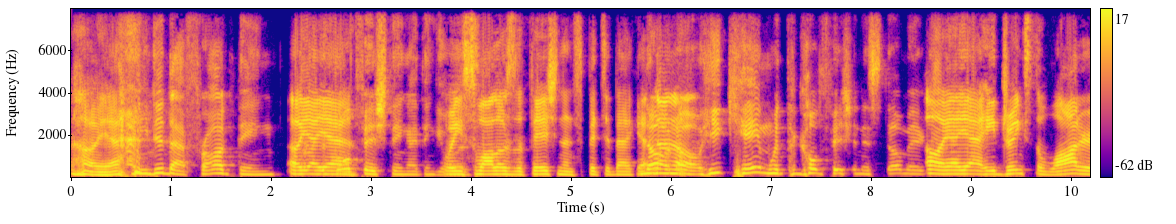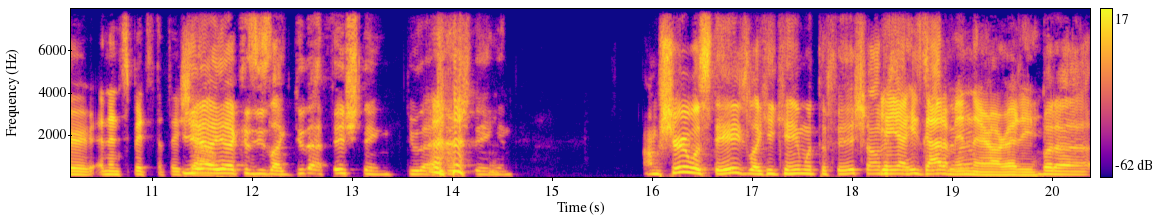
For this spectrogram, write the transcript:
Oh yeah, and he did that frog thing. Oh, yeah, the yeah. goldfish thing. I think it where he swallows the fish and then spits it back out. no, no, he came with the goldfish in his stomach. Oh yeah, yeah. He drinks the water and then spits the fish yeah, out. yeah, because he's like, do that fish thing, do that fish thing, and I'm sure it was staged. Like he came with the fish. yeah, yeah. He's got him in there already. But uh,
